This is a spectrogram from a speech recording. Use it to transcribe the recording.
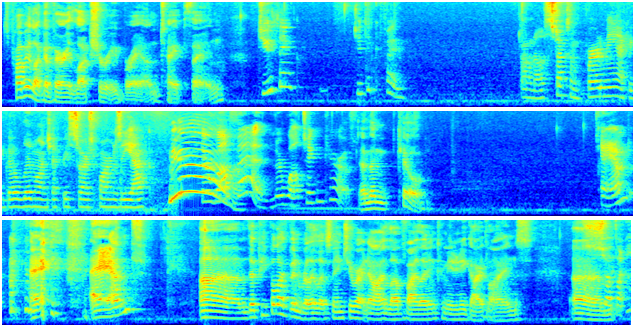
It's probably like a very luxury brand type thing. Do you think? Do you think if I, I don't know, stuck some fur to me, I could go live on Jeffree Star's farm as a yak? Yeah. They're well fed. They're well taken care of. And then killed. And and um, the people I've been really listening to right now, I love violating community guidelines. Um, so fun.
